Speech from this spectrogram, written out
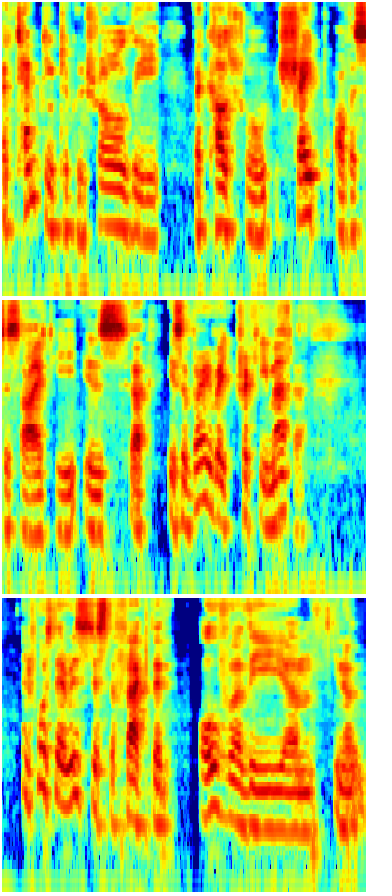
attempting to control the the cultural shape of a society is uh, is a very very tricky matter. And of course, there is just the fact that over the um, you know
